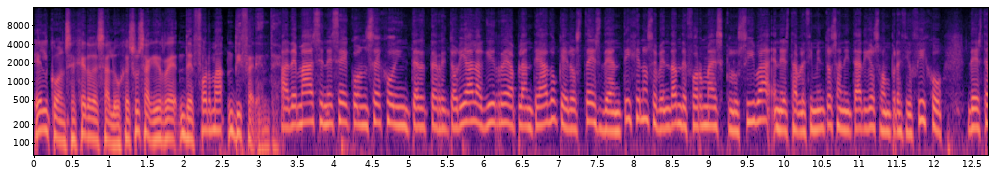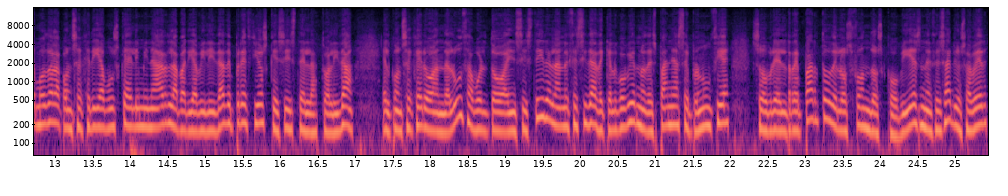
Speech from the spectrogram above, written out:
el consejero de salud Jesús Aguirre, de forma diferente. Además, en ese Consejo Interterritorial, Aguirre ha planteado que los test de antígenos se vendan de forma exclusiva en establecimientos sanitarios a un precio fijo. De este modo, la Consejería busca eliminar la variabilidad de precios que existe en la actualidad. El consejero andaluz ha vuelto a insistir en la necesidad de que el Gobierno de España se pronuncie sobre el reparto de los fondos COVID. Es necesario saber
